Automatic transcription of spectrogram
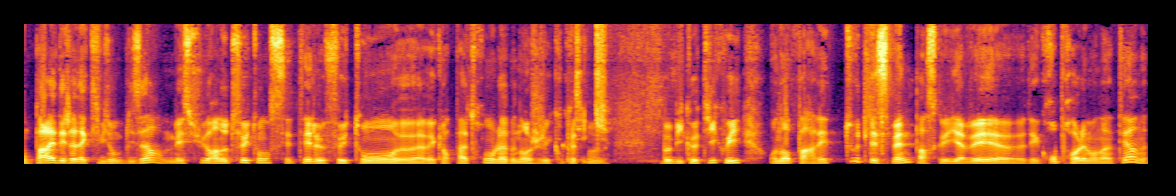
on parlait déjà d'Activision Blizzard, mais sur un autre feuilleton. C'était le feuilleton euh, avec leur patron. Là, maintenant, j'ai complètement. Bobby Kotick, oui. On en parlait toutes les semaines parce qu'il y avait euh, des gros problèmes en interne.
